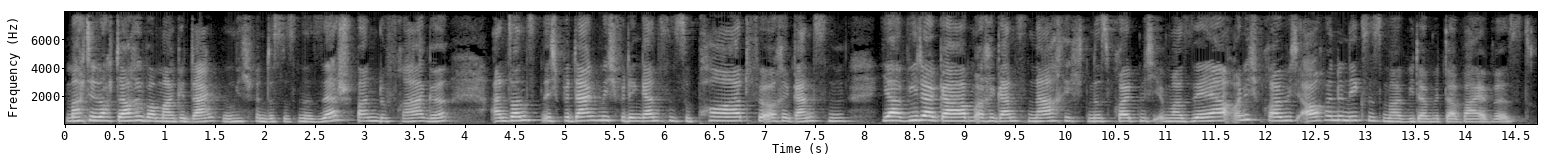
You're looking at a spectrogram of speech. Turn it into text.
Mach dir doch darüber mal Gedanken. Ich finde, das ist eine sehr spannende Frage. Ansonsten, ich bedanke mich für den ganzen Support, für eure ganzen ja, Wiedergaben, eure ganzen Nachrichten. Das freut mich immer sehr und ich freue mich auch, wenn du nächstes Mal wieder mit dabei bist.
